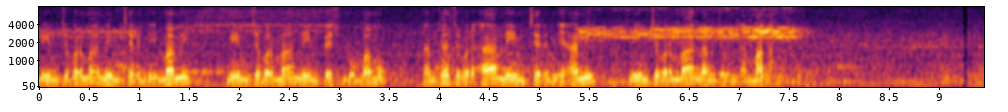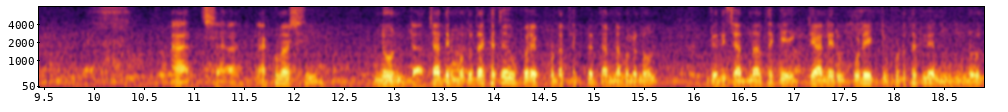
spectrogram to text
মিম জবর মা, মিম চের মি মামি, মিম জবর মা, মিম পেশ মো মামু, হামজা জবর আ, মিম চের মি আমি, মিম জবর মা, লাম জবর মালা। আচ্ছা এখন আসি নুনটা। চাঁদের মতো দেখা যায় উপরে ফোঁটা থাকলে, তার নাম হলো নুন। যদি চাঁদ না থাকে, একটি আলের উপরে একটি ফোঁটা থাকলে নুন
